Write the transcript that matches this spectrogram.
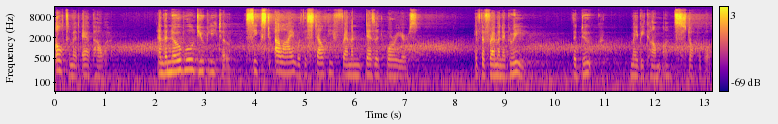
ultimate air power. And the noble Duke Leto seeks to ally with the stealthy Fremen desert warriors. If the Fremen agree, the Duke may become unstoppable.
